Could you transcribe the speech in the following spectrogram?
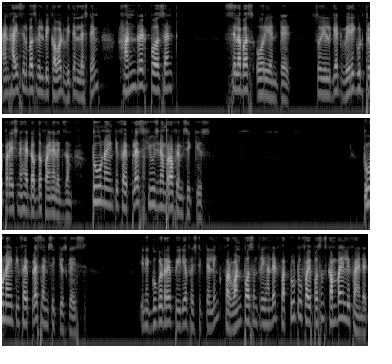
and high syllabus will be covered within less time. 100% syllabus oriented. So you'll get very good preparation ahead of the final exam. 295 plus huge number of mcqs 295 plus mcqs guys. In a google drive pdf restricted link for one person 300 for two to five persons combinedly 500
